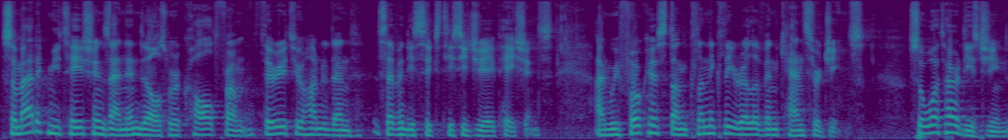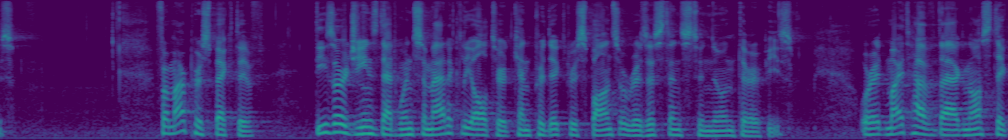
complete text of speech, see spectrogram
Somatic mutations and indels were called from 3,276 TCGA patients, and we focused on clinically relevant cancer genes. So what are these genes? From our perspective, these are genes that when somatically altered can predict response or resistance to known therapies or it might have diagnostic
